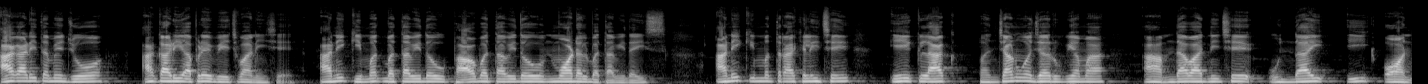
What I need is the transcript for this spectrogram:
આ ગાડી તમે જુઓ, આ ગાડી આપણે વેચવાની છે. આની કિંમત બતાવી દઉં, ભાવ બતાવી દઉં મોડલ બતાવી દઈશ. આની કિંમત રાખેલી છે એક લાખ પંચાણું હજાર રૂપિયામાં. આ અમદાવાદની છે ઉંદાઈ ઈ ઓન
